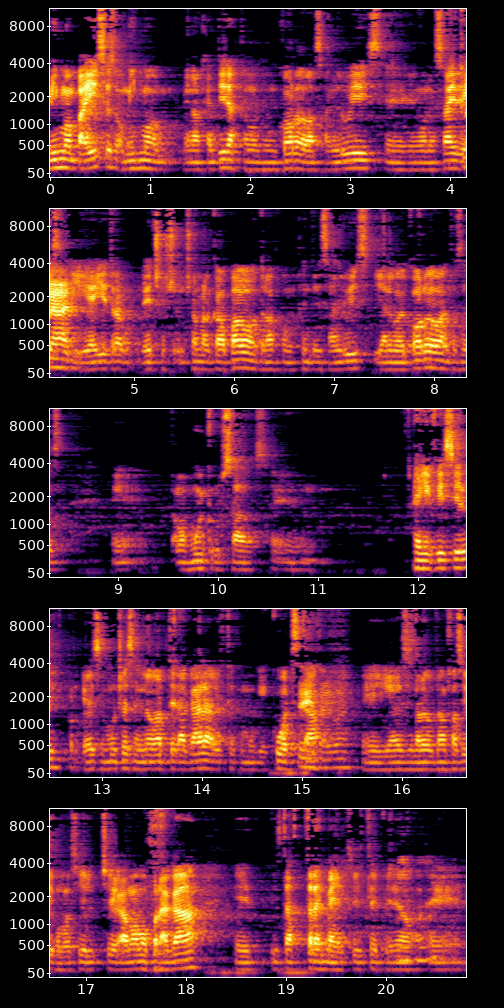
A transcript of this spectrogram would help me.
mismo en países o mismo en Argentina, estamos en Córdoba, San Luis, en Buenos Aires y ahí de hecho yo, en Mercado Pago trabajo con gente de San Luis y algo de Córdoba, entonces eh, estamos muy cruzados es difícil, porque a veces muchas veces el no verte la cara, viste, como que cuesta. Eh, y a veces es algo tan fácil como decir, che, vamos por acá, eh, estás tres meses, viste, pero eh,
